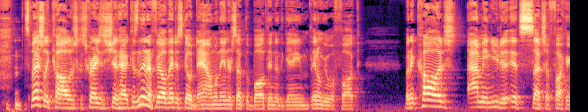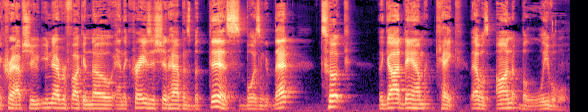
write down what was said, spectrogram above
especially college, because crazy shit happens. Because in the NFL, they just go down when they intercept the ball at the end of the game. They don't give a fuck. But in college, I mean, you do, it's such a fucking crapshoot. You never fucking know, and the craziest shit happens. But this, boys and girls, that took the goddamn cake. That was unbelievable.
